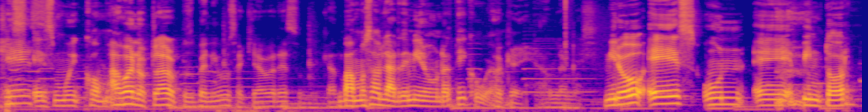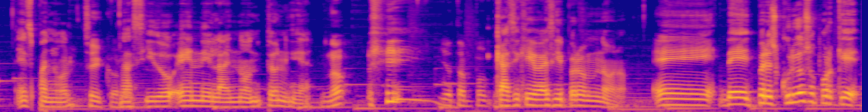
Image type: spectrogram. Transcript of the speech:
¿Qué es, es? es muy cómodo. Ah, bueno, claro, pues venimos aquí a ver eso. Me encanta. Vamos a hablar de Miró un ratico, weón. Ok, hablemos. Miró es un eh, pintor español, Sí, correcto. nacido en el año, no. No, yo tampoco. Casi que iba a decir, pero no, no. Eh, de- pero es curioso porque,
